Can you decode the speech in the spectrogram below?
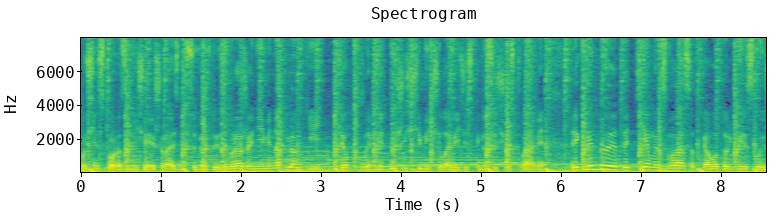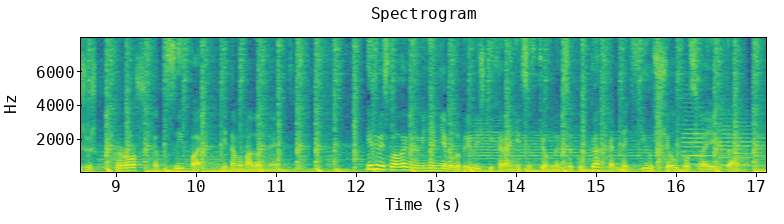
Очень скоро замечаешь разницу между изображениями на пленке и теплыми, дышащими человеческими существами. Рекомендую это тем из вас, от кого только и слышишь. Крошка, цыпа и тому подобное. Иными словами, у меня не было привычки храниться в темных закутках, когда Фил щелкал своих дам.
